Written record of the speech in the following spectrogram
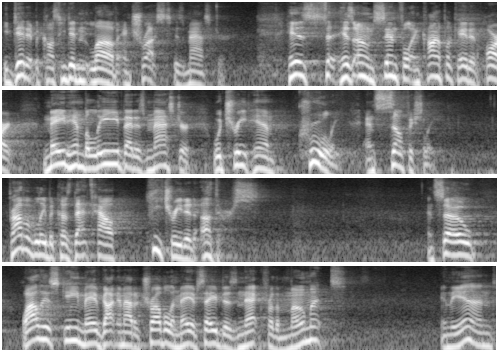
He did it because he didn't love and trust his master. His, his own sinful and complicated heart made him believe that his master would treat him cruelly and selfishly, probably because that's how he treated others. And so, while his scheme may have gotten him out of trouble and may have saved his neck for the moment, in the end,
